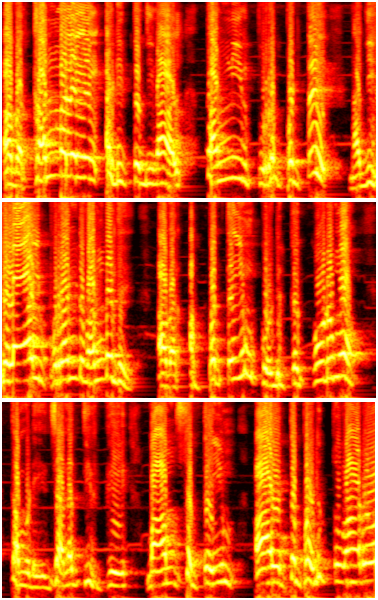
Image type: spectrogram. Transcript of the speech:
அவர் கண்மலையை அடித்ததினால் தண்ணீர் புறப்பட்டு நதிகளாய் புரண்டு வந்தது. அவர் அப்பத்தையும் கொடுக்க கூடுமோ தம்முடைய ஜனத்திற்கு மாம்சத்தையும் ஆயத்தப்படுத்துவாரோ?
